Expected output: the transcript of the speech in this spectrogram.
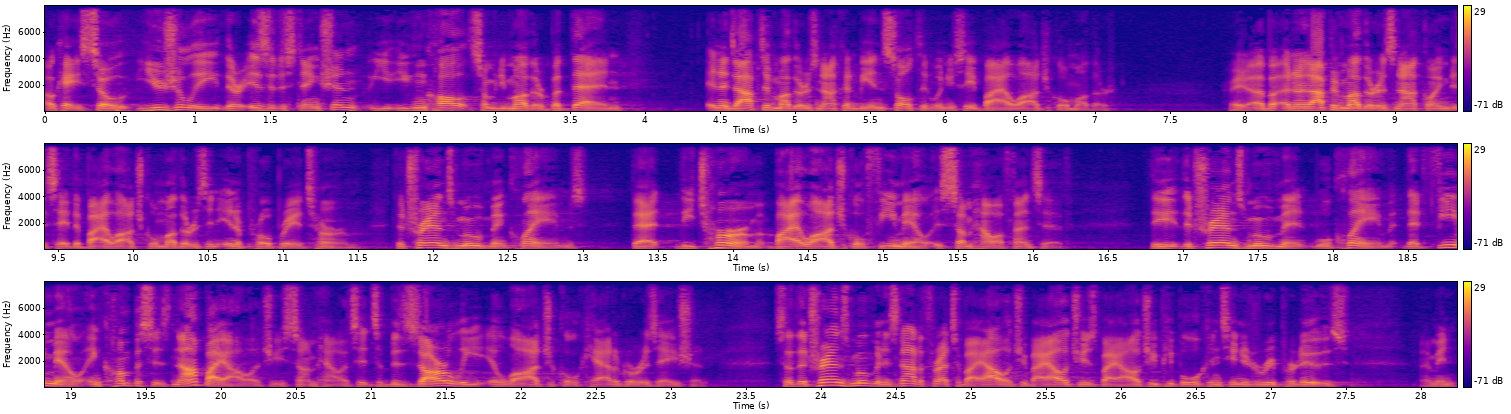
Okay, so usually there is a distinction. You, you can call somebody mother, but then an adoptive mother is not going to be insulted when you say biological mother. Right? An adopted mother is not going to say the biological mother is an inappropriate term. The trans movement claims that the term biological female is somehow offensive. The, the trans movement will claim that female encompasses not biology somehow. It's, it's a bizarrely illogical categorization. So the trans movement is not a threat to biology. Biology is biology. People will continue to reproduce. I mean,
